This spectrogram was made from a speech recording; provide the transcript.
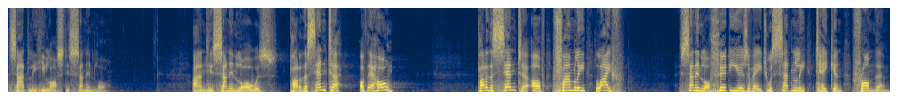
sadly, he lost his son in law. And his son in law was part of the center of their home, part of the center of family life son in law, 30 years of age, was suddenly taken from them.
